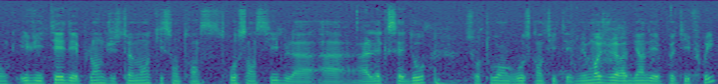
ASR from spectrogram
Donc éviter des plantes justement qui sont trop sensibles à, l'excès d'eau, surtout en grosse quantité. Mais moi je verrais bien des petits fruits.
